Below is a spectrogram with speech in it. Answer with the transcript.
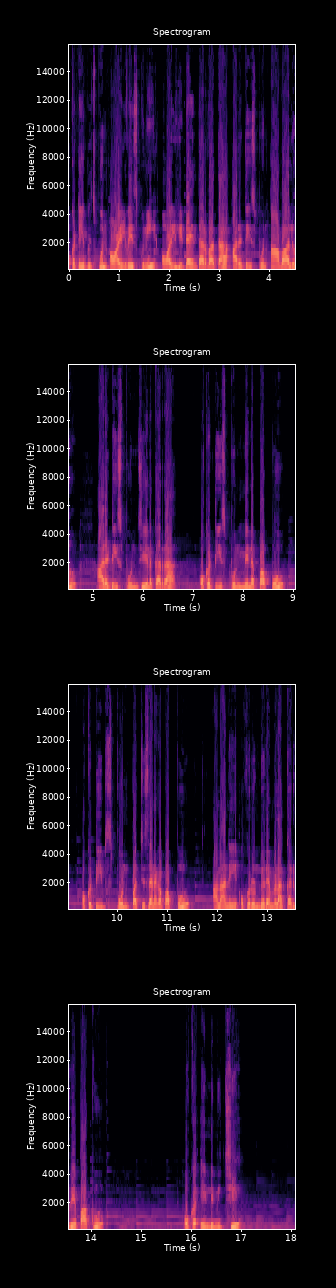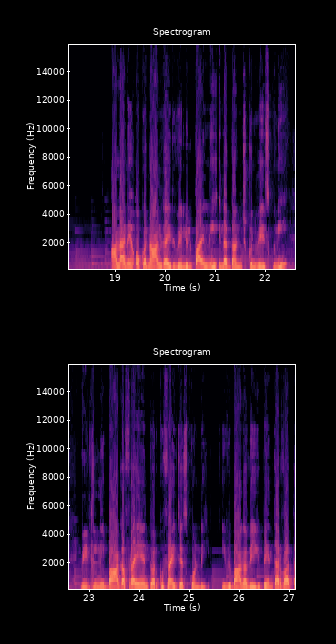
ఒక టేబుల్ స్పూన్ ఆయిల్ వేసుకుని ఆయిల్ హీట్ అయిన తర్వాత అర టీ స్పూన్ ఆవాలు అర టీ స్పూన్ జీలకర్ర ఒక టీ స్పూన్ మినప్పప్పు ఒక టీ స్పూన్ పచ్చిశనగపప్పు అలానే ఒక రెండు రెమ్మల కరివేపాకు ఒక ఎండుమిర్చి అలానే ఒక నాలుగైదు వెల్లుల్లిపాయల్ని ఇలా దంచుకుని వేసుకుని వీటిని బాగా ఫ్రై అయ్యేంత వరకు ఫ్రై చేసుకోండి. ఇవి బాగా వేగిపోయిన తర్వాత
